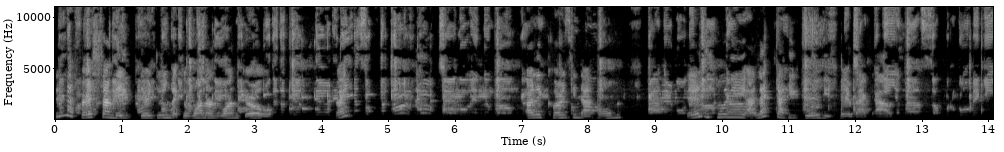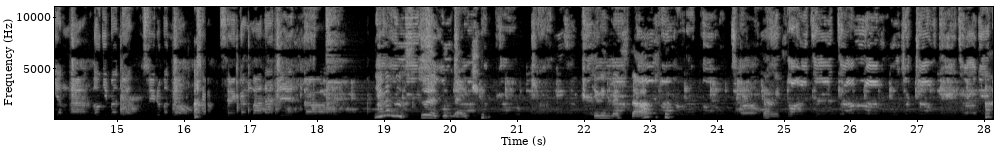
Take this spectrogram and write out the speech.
This is the first time they they're doing like a one-on-one girl, right? Are they quarantined at home? There's Hoony. I like that he grew his hair back out. Even looks good with like getting messed up. that makes sense.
